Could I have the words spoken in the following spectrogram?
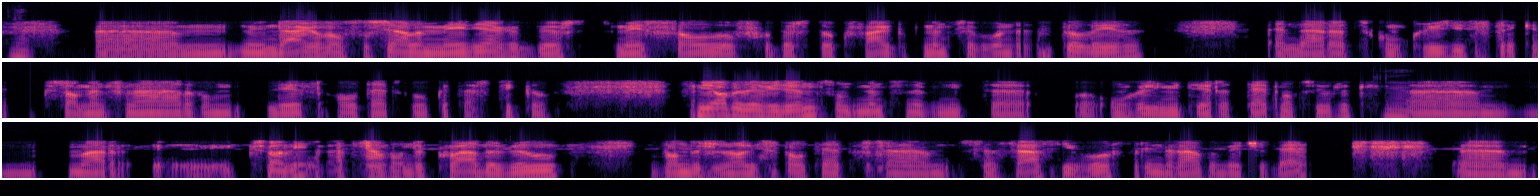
Ja. Um, in dagen van sociale media gebeurt het meestal, of gebeurt het ook vaak, dat mensen gewoon de titel lezen en daaruit conclusies trekken. Ik zou mensen aanraden van lees altijd ook het artikel. Het is niet altijd evident, want mensen hebben niet uh, ongelimiteerde tijd natuurlijk. Ja. Um, maar ik zou niet uitgaan van de kwade wil van de journalist altijd. Um, sensatie hoort er inderdaad een beetje bij. Um,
